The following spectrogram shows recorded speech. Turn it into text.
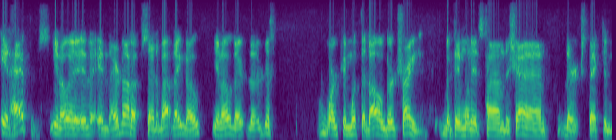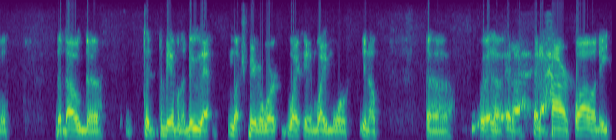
it happens, you know, and, and they're not upset about it. They know, you know, they're, they're just working with the dog, they're training. But then when it's time to shine, they're expecting the, the dog to, to, to be able to do that much bigger work way, and way more, you know, uh, at a, at a, at a higher quality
